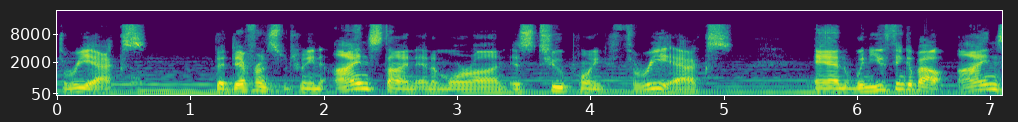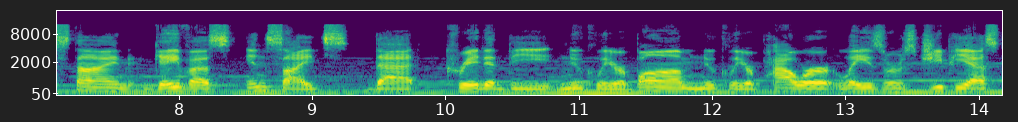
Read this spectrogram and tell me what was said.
3x. The difference between Einstein and a moron is 2.3x. And when you think about Einstein gave us insights that created the nuclear bomb, nuclear power, lasers, GPS,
